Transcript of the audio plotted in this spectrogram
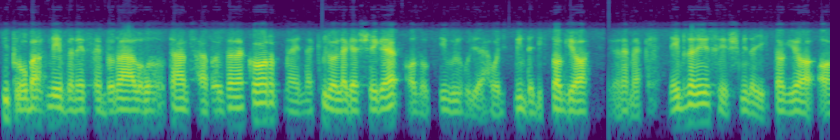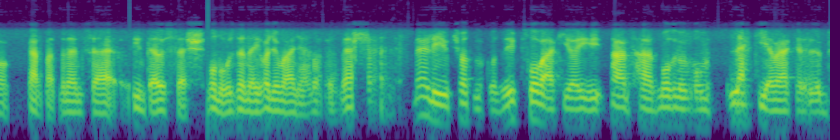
kipróbált névzenészekből álló táncházas zenekar, melynek különlegessége azok kívül, ugye, hogy mindegyik tagja remek népzenész, és mindegyik tagja a Kárpát-medence szinte összes vonós zenei hagyományának versen. Melléjük csatlakozik szlovákiai táncház mozgalom legkiemelkedőbb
